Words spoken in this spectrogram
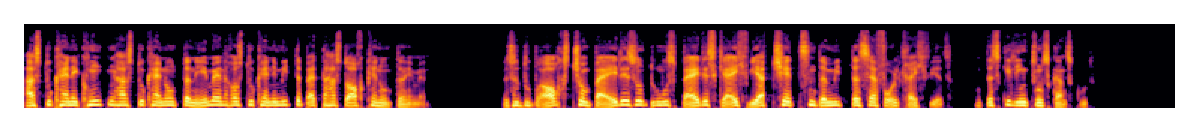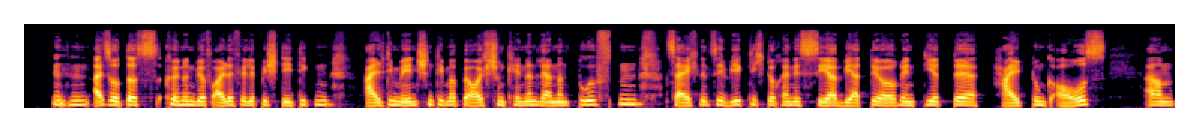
hast du keine Kunden, hast du kein Unternehmen, hast du keine Mitarbeiter, hast du auch kein Unternehmen. Also du brauchst schon beides und du musst beides gleich wertschätzen, damit das erfolgreich wird. Und das gelingt uns ganz gut. Mhm. Also das können wir auf alle Fälle bestätigen. All die Menschen, die wir bei euch schon kennenlernen durften, zeichnen sie wirklich durch eine sehr werteorientierte Haltung aus. Ähm,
